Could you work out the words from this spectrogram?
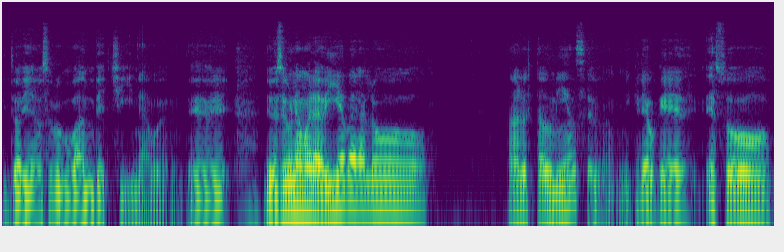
y todavía no se preocupaban de China. Debe, debe, ser una maravilla para los, para estadounidenses. Y creo que eso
